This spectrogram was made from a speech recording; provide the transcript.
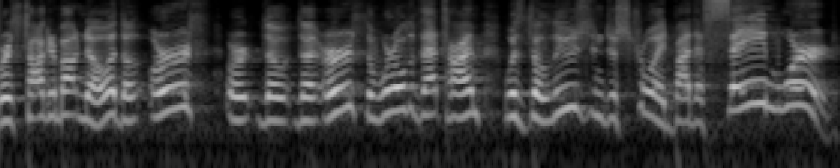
where it's talking about Noah, the earth or the, the earth, the world of that time was deluged and destroyed by the same word.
